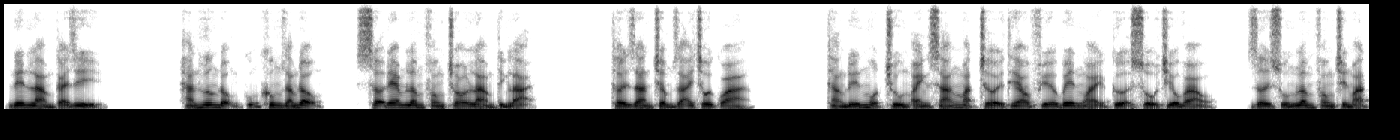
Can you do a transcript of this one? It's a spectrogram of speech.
Nên làm cái gì? Hàn hương động cũng không dám động sợ đem lâm phong cho làm tỉnh lại. Thời gian chậm rãi trôi qua. Thẳng đến một chùm ánh sáng mặt trời theo phía bên ngoài cửa sổ chiếu vào, rơi xuống lâm phong trên mặt.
